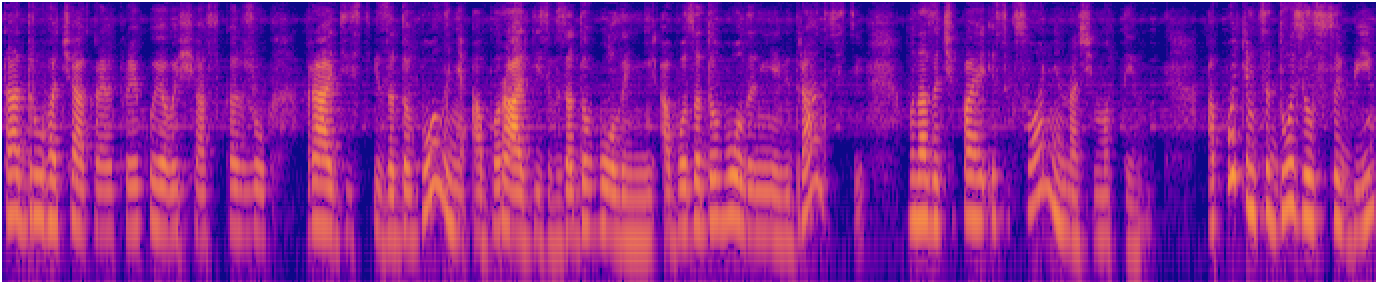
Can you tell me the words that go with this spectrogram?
Та друга чакра, про яку я весь час кажу, радість і задоволення, або радість в задоволенні, або задоволення від радості, вона зачіпає і сексуальні наші мотиви. А потім це дозвіл собі,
